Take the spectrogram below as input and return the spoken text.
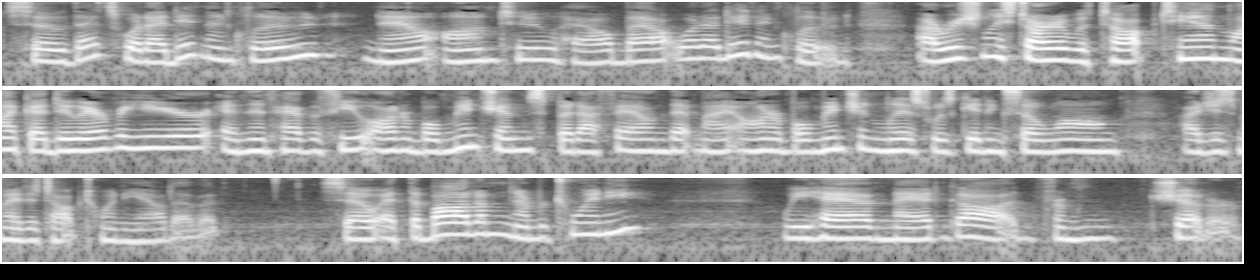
So that's what I didn't include. Now on to how about what I did include. I originally started with top 10 like I do every year and then have a few honorable mentions, but I found that my honorable mention list was getting so long, I just made a top 20 out of it. So at the bottom, number 20, we have Mad God from Shudder.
